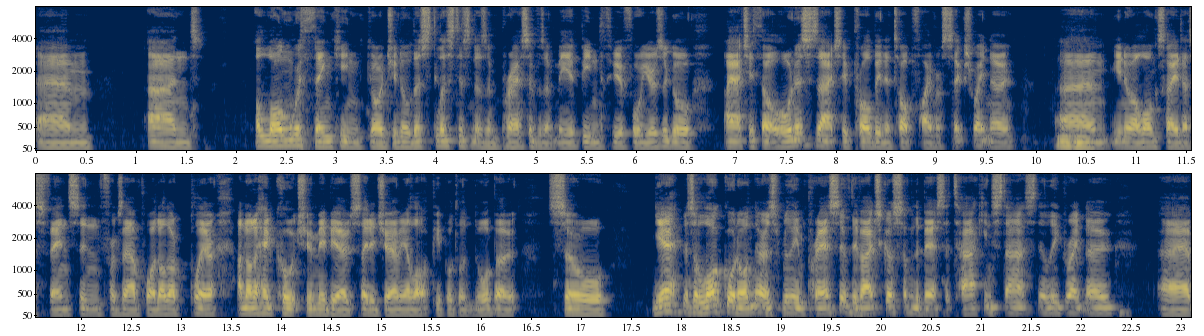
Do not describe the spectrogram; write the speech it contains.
um, and along with thinking, God, you know, this list isn't as impressive as it may have been three or four years ago, I actually thought Hoeneß is actually probably in the top five or six right now. Mm-hmm. Um, you know, alongside a Svensson, for example, another player, another head coach who maybe outside of Germany a lot of people don't know about. So, yeah, there's a lot going on there. It's really impressive. They've actually got some of the best attacking stats in the league right now. Uh,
